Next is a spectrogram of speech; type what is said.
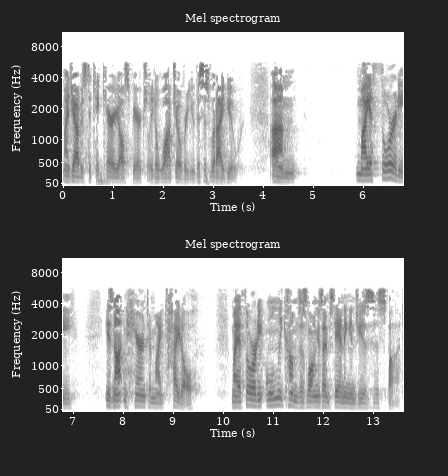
My job is to take care of y'all spiritually, to watch over you. This is what I do. Um, my authority is not inherent in my title. My authority only comes as long as I'm standing in Jesus' spot.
